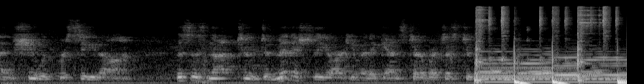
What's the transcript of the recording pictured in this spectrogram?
And she would proceed on. This is not to diminish the argument against her, but just to.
